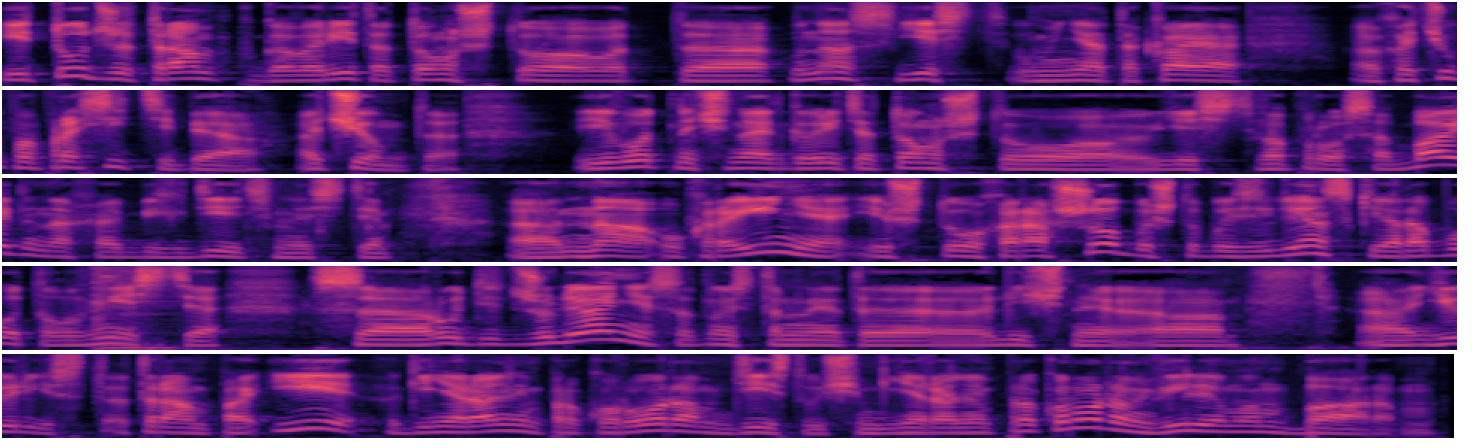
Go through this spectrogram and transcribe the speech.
И тут же Трамп говорит о том, что вот э, у нас есть, у меня такая, э, хочу попросить тебя о чем-то. И вот начинает говорить о том, что есть вопрос о Байденах, об их деятельности э, на Украине, и что хорошо бы, чтобы Зеленский работал вместе с Руди Джулиани, с одной стороны, это личный э, юрист Трампа, и генеральным прокурором, действующим генеральным прокурором Вильямом Баром.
